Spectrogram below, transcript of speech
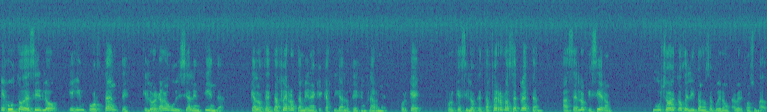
es justo decirlo que es importante que el órgano judicial entienda que a los testaferros también hay que castigarlos ejemplarmente. ¿Por qué? Porque si los testaferros no se prestan a hacer lo que hicieron, muchos de estos delitos no se pudieron haber consumado.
